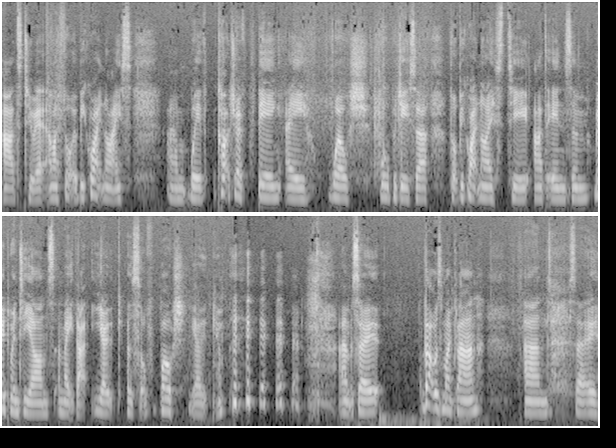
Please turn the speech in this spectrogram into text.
add to it. And I thought it'd be quite nice um, with Cartref being a Welsh wool producer thought it'd be quite nice to add in some midwinter yarns and make that yoke a sort of Welsh yoke. Um, so that was my plan. And so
